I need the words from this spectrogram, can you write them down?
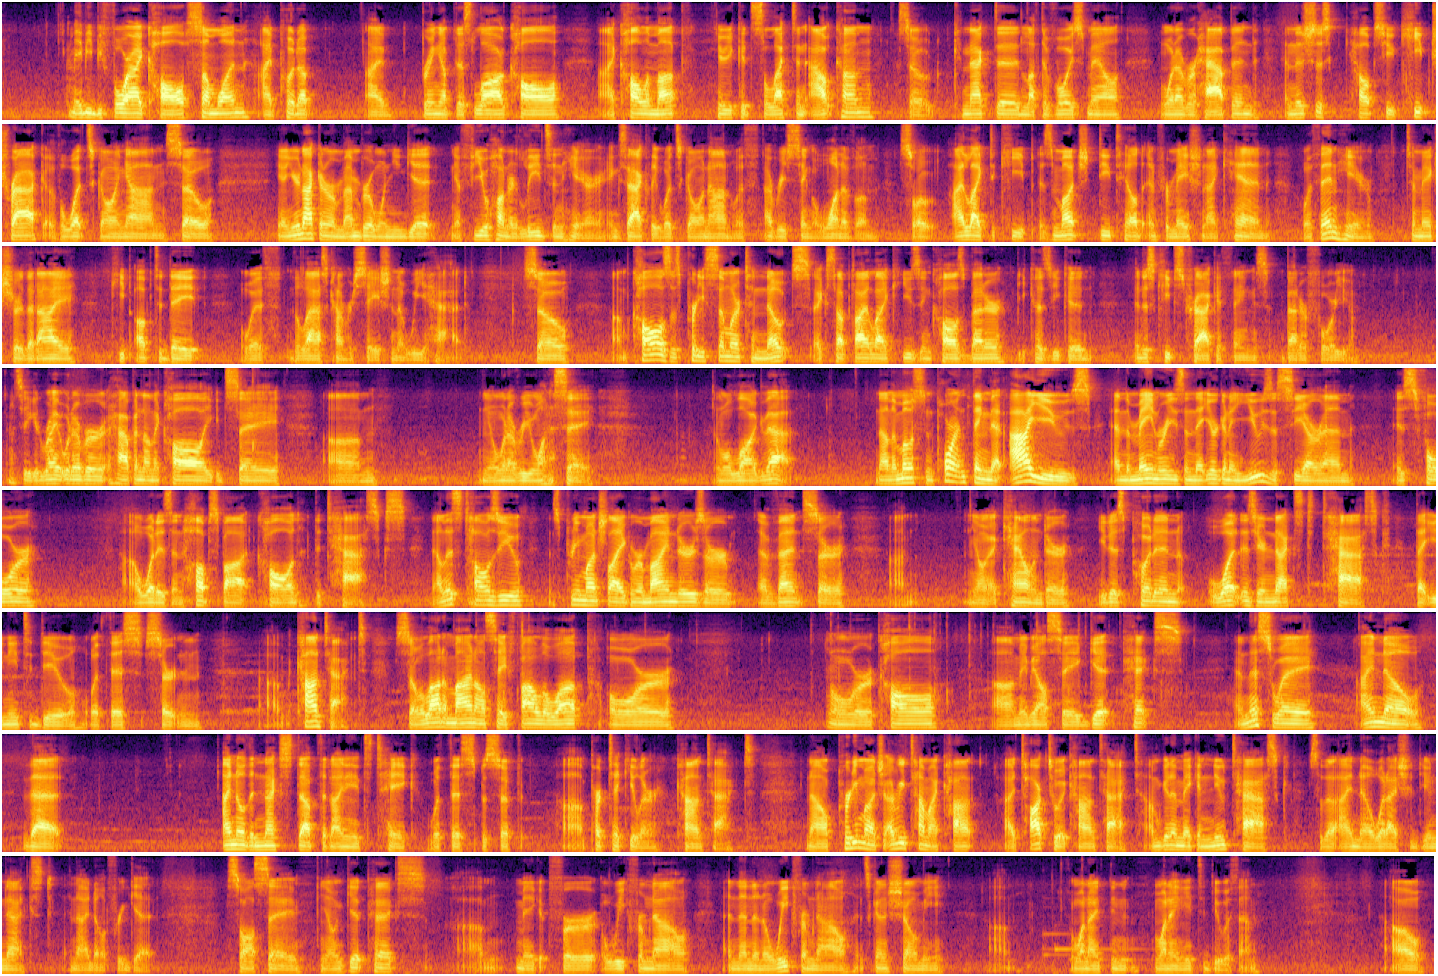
maybe before I call someone, I put up, I bring up this log call, I call them up. Here you could select an outcome, so connected, left a voicemail, whatever happened, and this just helps you keep track of what's going on. So you know, you're not going to remember when you get a few hundred leads in here exactly what's going on with every single one of them. So I like to keep as much detailed information I can within here to make sure that I keep up to date with the last conversation that we had. So um, calls is pretty similar to notes, except I like using calls better because you could, it just keeps track of things better for you. So you could write whatever happened on the call, you could say, um, you know, whatever you want to say, and we'll log that. Now the most important thing that I use, and the main reason that you're going to use a CRM, is for uh, what is in HubSpot called the tasks. Now this tells you, it's pretty much like reminders or events or um, you know a calendar. You just put in what is your next task that you need to do with this certain um, contact. So a lot of mine I'll say follow up or or call Uh, maybe I'll say get pics. And this way, I know that I know the next step that I need to take with this specific uh, particular contact. Now, pretty much every time I, I talk to a contact, I'm gonna make a new task so that I know what I should do next and I don't forget. So I'll say, you know, get pics, um, make it for a week from now, and then in a week from now, it's gonna show me um, what I what I need to do with them. I'll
